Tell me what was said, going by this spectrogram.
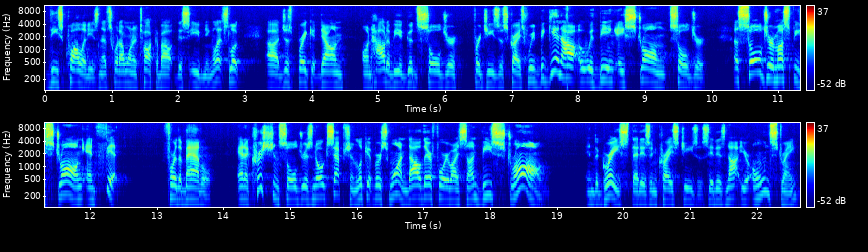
these qualities, and that's what I want to talk about this evening. Let's look uh, just break it down on how to be a good soldier for Jesus Christ. We begin out with being a strong soldier. A soldier must be strong and fit for the battle. And a Christian soldier is no exception. Look at verse 1. Thou therefore, my son, be strong in the grace that is in Christ Jesus. It is not your own strength.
